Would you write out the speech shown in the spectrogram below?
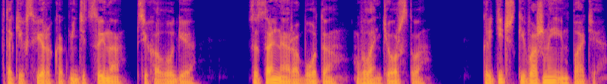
В таких сферах, как медицина, психология, социальная работа, волонтерство, критически важны эмпатия,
